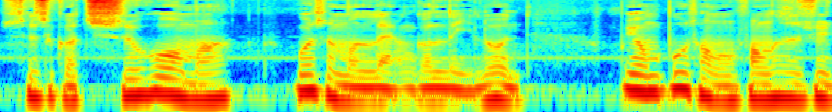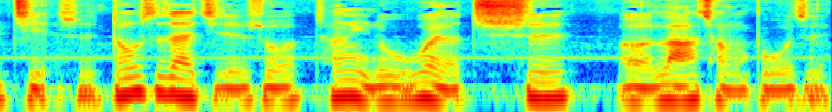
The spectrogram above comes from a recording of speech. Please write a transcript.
是这个吃货吗？为什么两个理论用不同的方式去解释，都是在解释说长颈鹿为了吃而拉长脖子？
